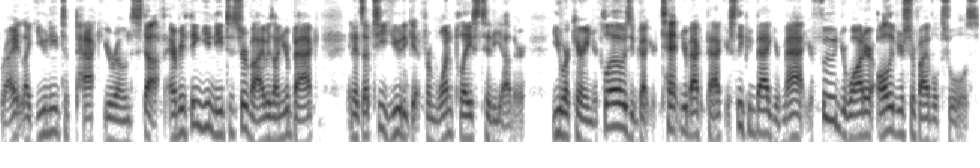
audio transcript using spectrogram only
right? Like you need to pack your own stuff. Everything you need to survive is on your back, and it's up to you to get from one place to the other. You are carrying your clothes, you've got your tent your backpack, your sleeping bag, your mat, your food, your water, all of your survival tools.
